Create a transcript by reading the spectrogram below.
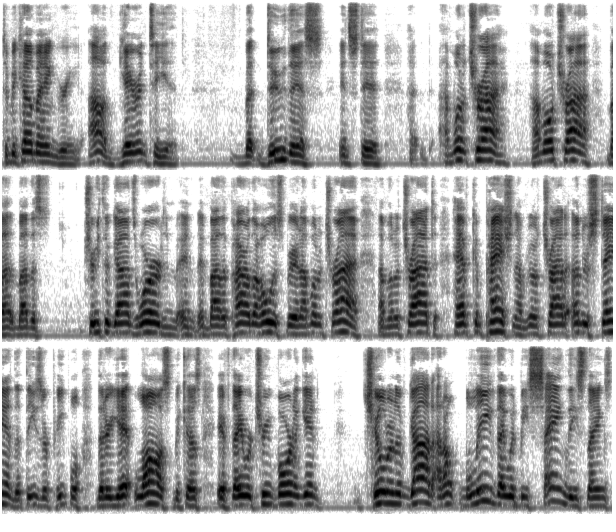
to become angry. I'll guarantee it. But do this instead. I'm going to try. I'm going to try by by the truth of God's word and, and, and, by the power of the Holy Spirit, I'm going to try. I'm going to try to have compassion. I'm going to try to understand that these are people that are yet lost because if they were true born again children of God, I don't believe they would be saying these things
